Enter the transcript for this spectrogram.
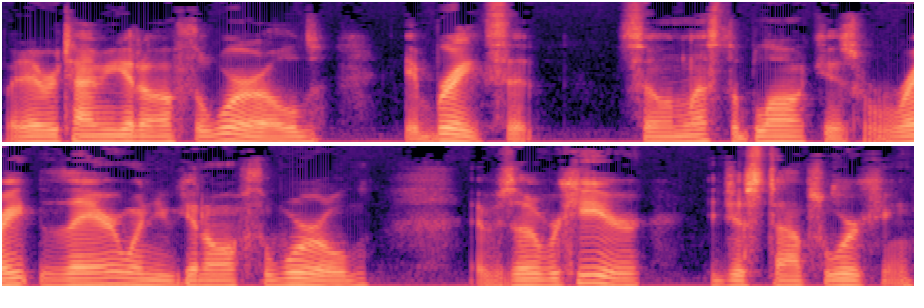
But every time you get off the world, it breaks it. So unless the block is right there when you get off the world, if it's over here, it just stops working.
